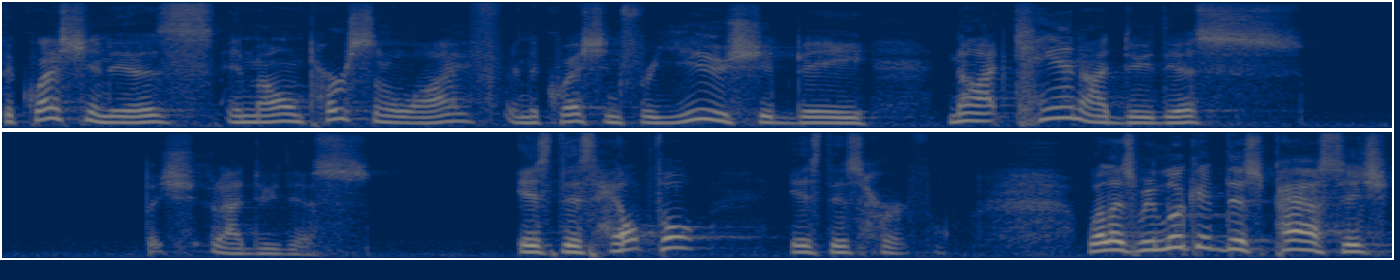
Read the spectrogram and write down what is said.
The question is, in my own personal life, and the question for you should be not can I do this, but should I do this? Is this helpful? Is this hurtful? Well, as we look at this passage,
